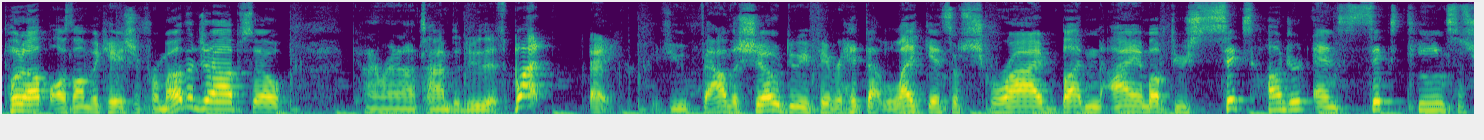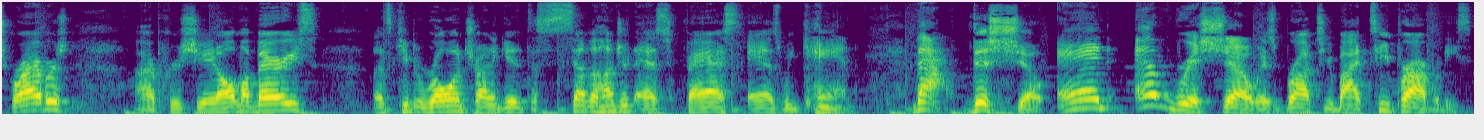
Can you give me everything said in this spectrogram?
put up. I was on vacation from my other job, so kind of ran out of time to do this. But hey, if you found the show, do me a favor, hit that like and subscribe button. I am up to 616 subscribers. I appreciate all my berries. Let's keep it rolling, try to get it to 700 as fast as we can. Now, this show and every show is brought to you by T Properties.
